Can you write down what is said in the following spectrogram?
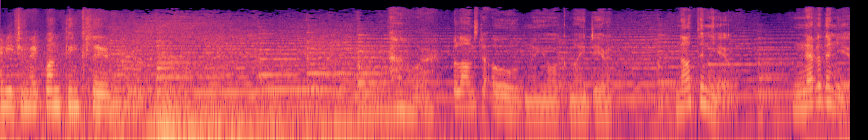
I need to make one thing clear. Power belongs to old New York, my dear. Not the new. Never the new.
